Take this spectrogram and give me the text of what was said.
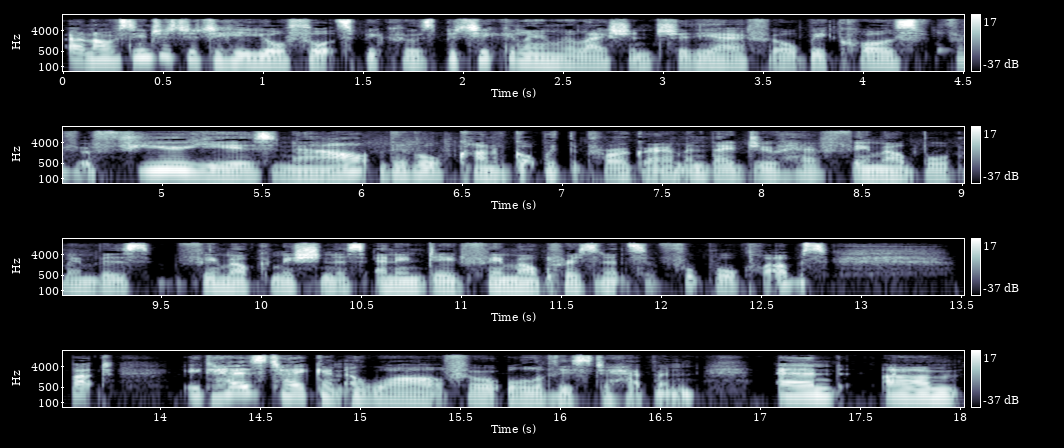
And I was interested to hear your thoughts because, particularly in relation to the AFL, because for a few years now, they've all kind of got with the program and they do have female board members, female commissioners, and indeed female presidents of football clubs. But it has taken a while for all of this to happen. And um,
